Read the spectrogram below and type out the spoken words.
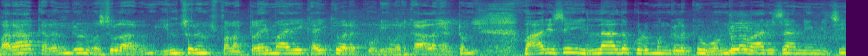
வரா கடன்கள் வசூலாகும். இன்சூரன்ஸ் பணம் claim கைக்கு வரக்கூடிய ஒரு காலகட்டம். வாரிசே இல்லாத குடும்பங்களுக்கு உங்களை வாரிசாக நியமித்து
